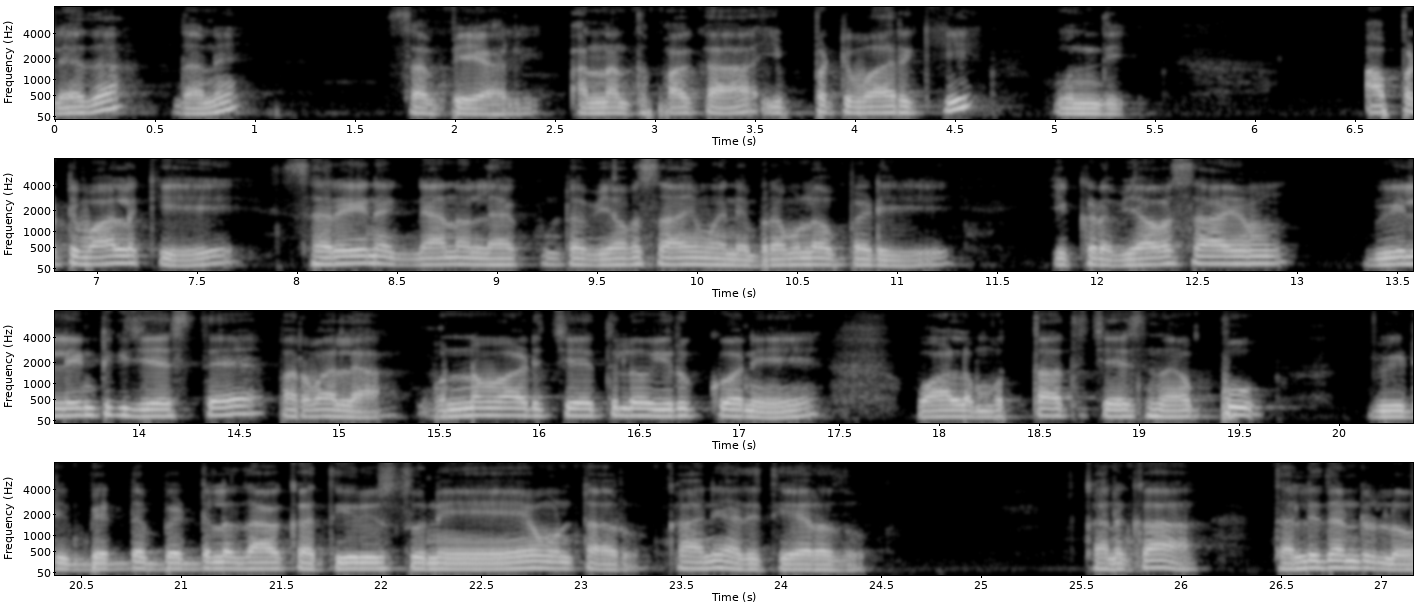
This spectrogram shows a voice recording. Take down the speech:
లేదా దాన్ని చంపేయాలి అన్నంత పగ ఇప్పటి వారికి ఉంది. అప్పటి వాళ్ళకి సరైన జ్ఞానం లేకుండా వ్యవసాయం అనే భ్రమలో పడి ఇక్కడ వ్యవసాయం వీళ్ళింటికి చేస్తే పర్వాలే. ఉన్నవాడి చేతిలో ఇరుక్కొని వాళ్ళ ముత్తాత చేసిన అప్పు వీడి బిడ్డ బిడ్డల దాకా తీరుస్తూనే ఉంటారు. కానీ అది తీరదు. కనుక తల్లిదండ్రులు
